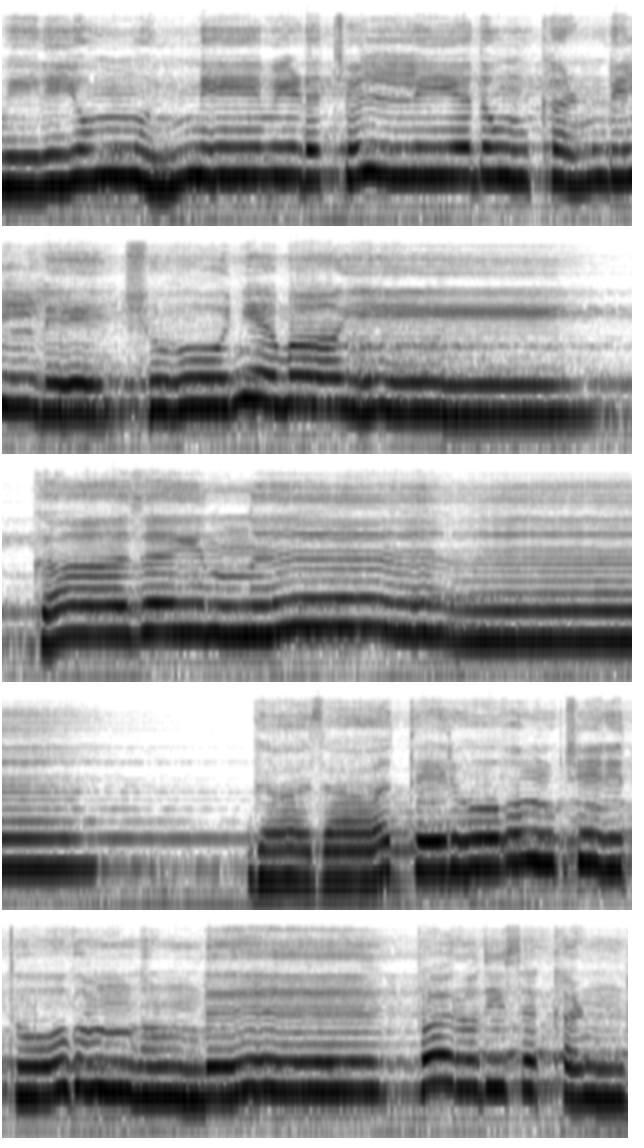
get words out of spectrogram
വിരിയും മുന്നേ വിട ചൊല്ലിയതും കണ്ടില്ലേ? ശൂന്യമായി തെരുവും ചിരി തൂകുന്നുണ്ട്. പറുദിസ കണ്ട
